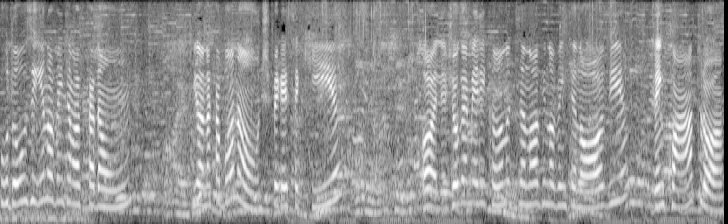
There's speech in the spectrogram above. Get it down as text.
por R$ 12,99 cada um. E ó, não acabou não. Deixa eu pegar esse aqui. Olha, jogo americano R$19,99. Vem quatro, ó.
